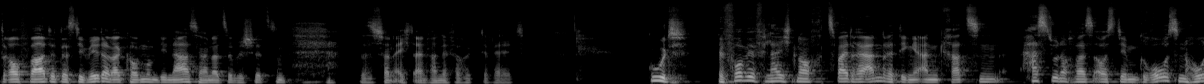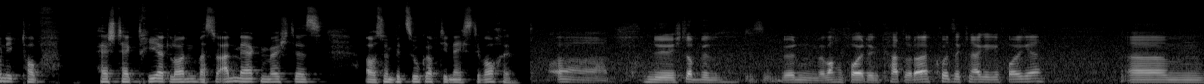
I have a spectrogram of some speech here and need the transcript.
drauf wartet, dass die Wilderer kommen, um die Nashörner zu beschützen. Das ist schon echt einfach eine verrückte Welt. Gut, bevor wir vielleicht noch zwei, drei andere Dinge ankratzen, hast du noch was aus dem großen Honigtopf Hashtag Triathlon, was du anmerken möchtest, außer in Bezug auf die nächste Woche? Uh, nö, ich glaube, wir, wir machen für heute einen Cut, oder? Kurze, knackige Folge. Ähm,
